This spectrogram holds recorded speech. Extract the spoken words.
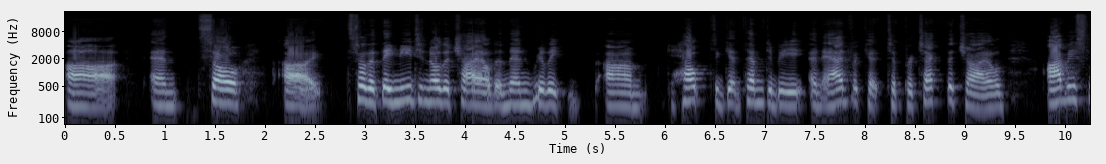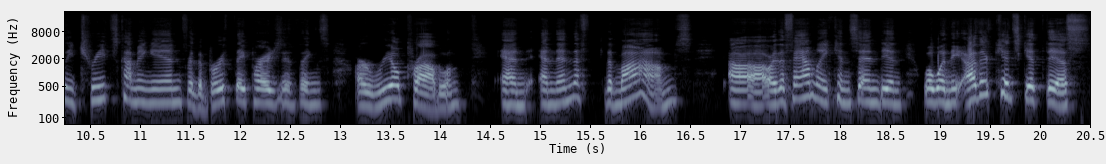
uh, and so uh, so that they need to know the child and then really um, help to get them to be an advocate to protect the child. Obviously, treats coming in for the birthday parties and things are a real problem. And and then the the moms uh, or the family can send in well when the other kids get this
